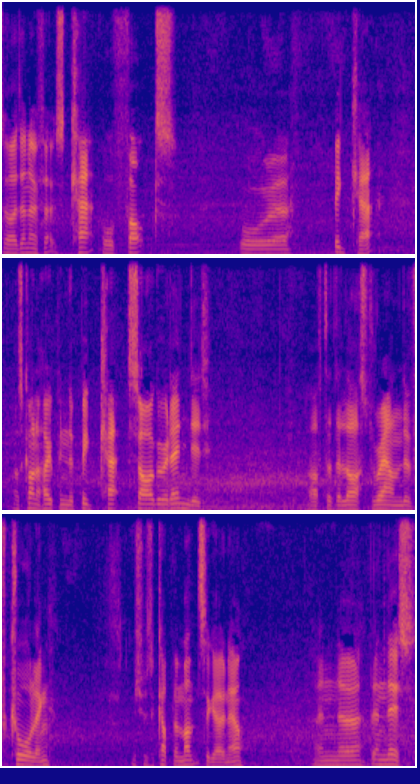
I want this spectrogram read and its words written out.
So I don't know if that was cat or fox or uh, big cat. I was kind of hoping the big cat saga had ended after the last round of calling, which was a couple of months ago now. And uh, then this.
